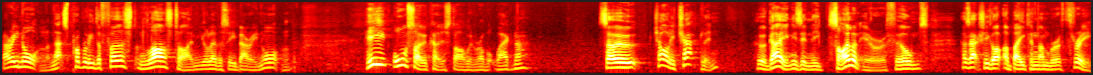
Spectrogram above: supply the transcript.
Barry Norton, and that's probably the first and last time you'll ever see Barry Norton. He also co-starred with Robert Wagner. So Charlie Chaplin who again is in the silent era of films, has actually got a Bacon number of three.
